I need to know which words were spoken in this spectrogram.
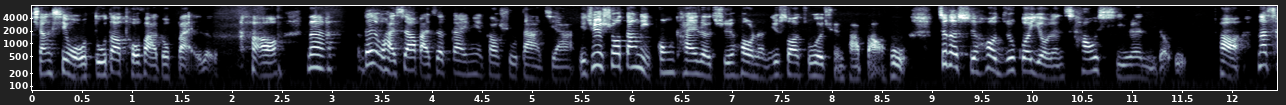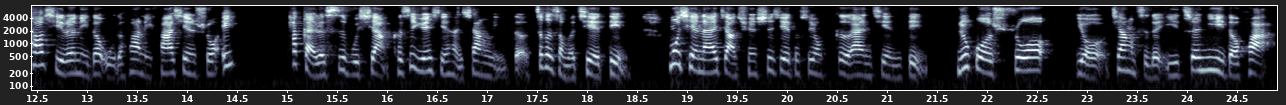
相信我，我读到头发都白了。好，那但是我还是要把这个概念告诉大家。也就是说，当你公开了之后呢，你就受到著作权法保护。这个时候，如果有人抄袭了你的舞，好，那抄袭了你的舞的话，你发现说，哎，他改了四不像，可是原型很像你的，这个怎么界定？目前来讲，全世界都是用个案鉴定。如果说有这样子的疑争议的话，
